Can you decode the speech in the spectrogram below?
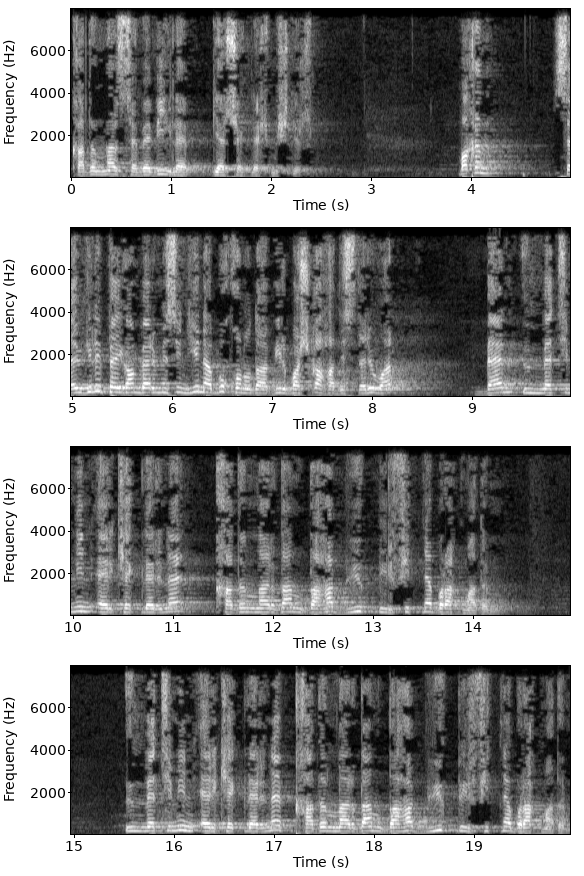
kadınlar sebebiyle gerçekleşmiştir. Bakın sevgili peygamberimizin yine bu konuda bir başka hadisleri var. Ben ümmetimin erkeklerine kadınlardan daha büyük bir fitne bırakmadım. Ümmetimin erkeklerine kadınlardan daha büyük bir fitne bırakmadım.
